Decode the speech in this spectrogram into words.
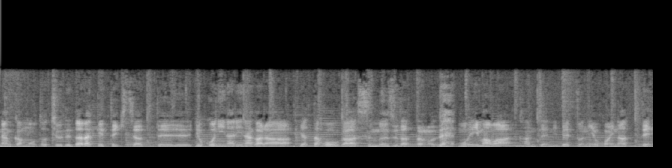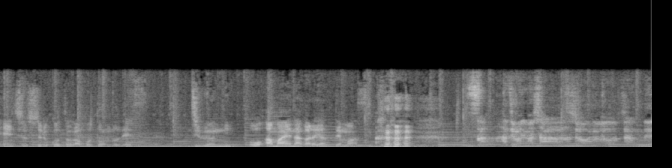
なんかもう途中でだらけてきちゃって横になりながらやった方がスムーズだったので もう今は完全にベッドに横になって編集することがほとんどです。自分を甘えながらやってます。さ あ始まりました。少量チャンネル。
